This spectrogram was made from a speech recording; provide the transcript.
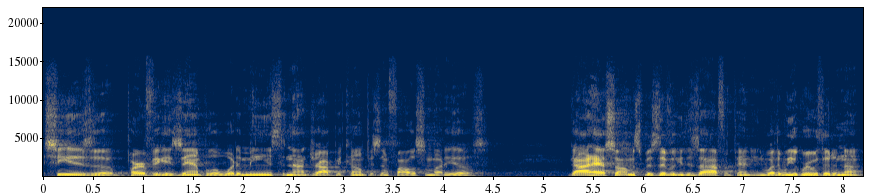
she is a perfect example of what it means to not drop your compass and follow somebody else. God has something specifically designed for Penny, whether we agree with it or not.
